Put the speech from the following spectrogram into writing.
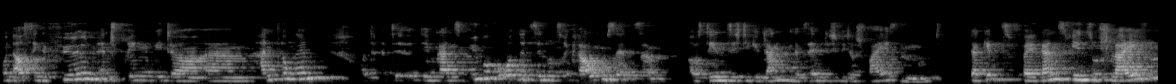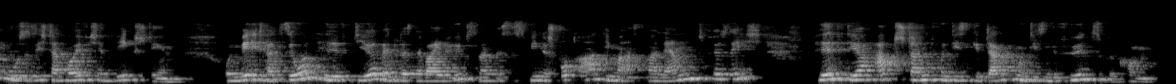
und aus den Gefühlen entspringen wieder ähm, Handlungen und dem Ganzen übergeordnet sind unsere Glaubenssätze, aus denen sich die Gedanken letztendlich wieder speisen. Und da gibt es bei ganz vielen so Schleifen, wo sie sich dann häufig im Weg stehen. Und Meditation hilft dir, wenn du das eine Weile übst, dann ist es wie eine Sportart, die man erstmal lernt für sich hilft dir, Abstand von diesen Gedanken und diesen Gefühlen zu bekommen.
